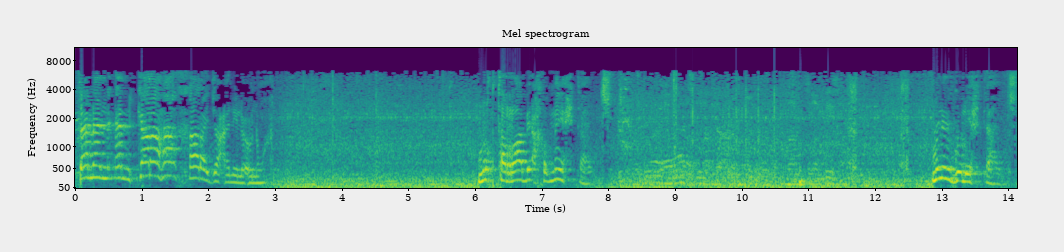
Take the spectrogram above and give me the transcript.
فمن أنكرها خرج عن العنوان. النقطة الرابعة ما يحتاج. من يقول يحتاج؟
